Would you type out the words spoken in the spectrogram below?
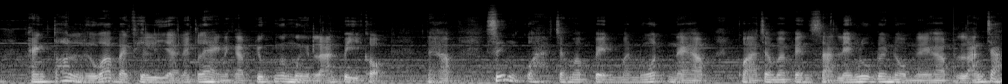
ำแพลงก์ต้นหรือว่าแบคทีเรียแรกๆนะครับยุคเมื่อหมื่นล้านปีก่อน นะครับ ซึ่งกว่าจะมาเป็นมนุษย์นะครับ กว่าจะมาเป็นสัตว์เลี้ยงลูกด้วยนมเนี่ยนะครับ หลังจาก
